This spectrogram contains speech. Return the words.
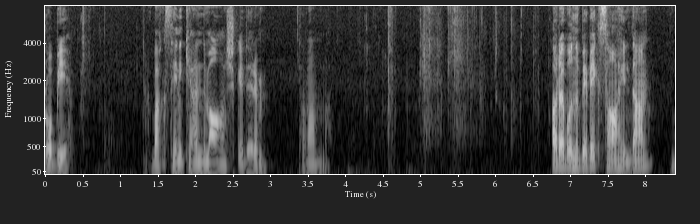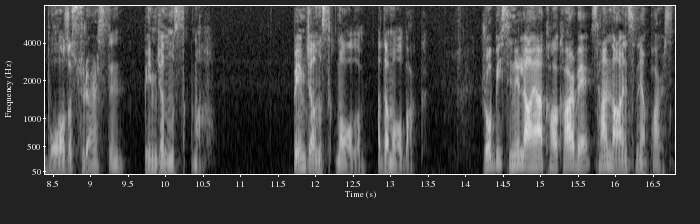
Robbie. Bak seni kendime aşık ederim. Tamam mı? Arabanı bebek sahilden boğaza sürersin. Benim canımı sıkma. Benim canımı sıkma oğlum. Adam ol bak. Robbie sinirle ayağa kalkar ve sen de aynısını yaparsın.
